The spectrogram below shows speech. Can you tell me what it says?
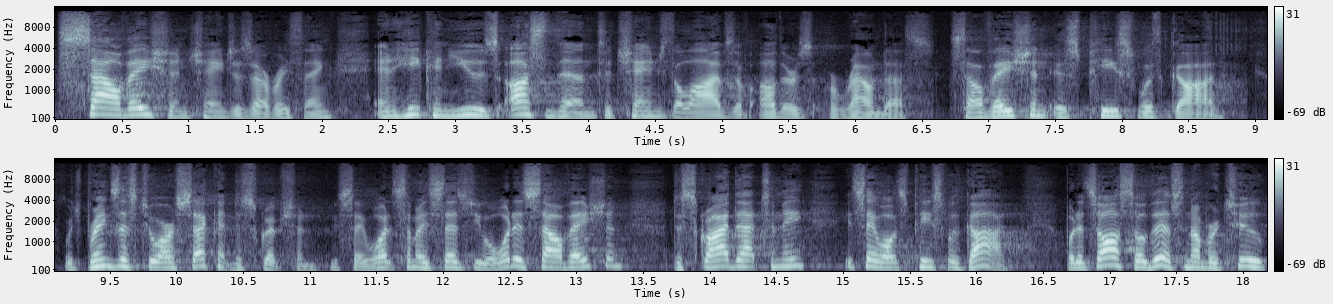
Salvation changes everything. And He can use us then to change the lives of others around us. Salvation is peace with God. Which brings us to our second description. You say, what? Somebody says to you, well, what is salvation? Describe that to me. You say, well, it's peace with God. But it's also this, number two,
